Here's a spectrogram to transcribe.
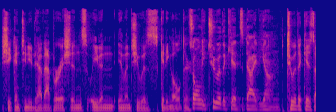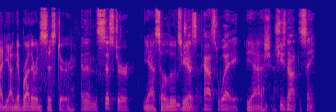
she continued to have apparitions even when she was getting older. So only two of the kids died young, Two of the kids died young. Their brother and sister. and then the sister Yeah. So Lucia. just passed away. yeah. sh- She's not the saint.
